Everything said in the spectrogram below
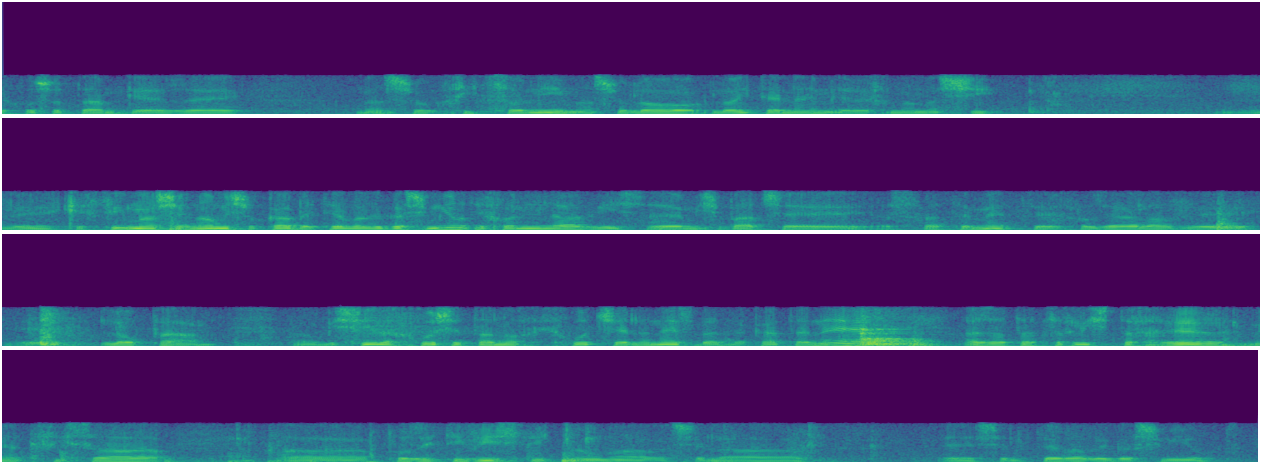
יחוש אותם כאיזה משהו חיצוני, משהו לא, לא ייתן להם ערך ממשי. וכפי מה שאינו משוקע בטבע וגשמיות יכולים להרגיש. זה משפט שהשפת אמת אה, חוזר עליו אה, אה, לא פעם. אבל בשביל לחוש את הנוכחות של הנס בהדלקת הנר, אז אתה צריך להשתחרר מהתפיסה הפוזיטיביסטית, נאמר, של, ה, של טבע וגשמיות.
